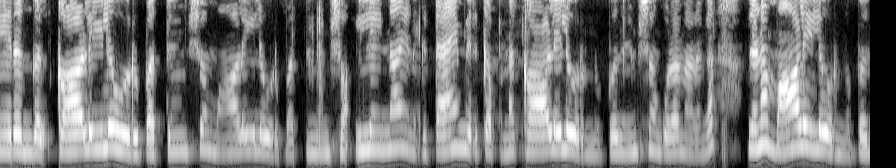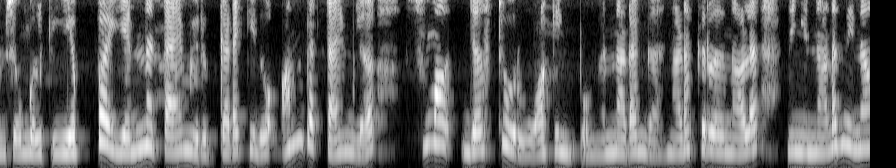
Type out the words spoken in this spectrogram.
நேரங்கள் காலையில் ஒரு பத்து நிமிஷம் மாலையில் ஒரு பத்து நிமிஷம் இல்லைன்னா எனக்கு டைம் இருக்குது அப்படின்னா காலையில் ஒரு முப்பது நிமிஷம் நிமிஷம் கூட நடங்க. இல்லைனா மாலையில் ஒரு முப்பது நிமிஷம். உங்களுக்கு எப்போ என்ன டைம் இரு கிடைக்குதோ அந்த டைமில் சும்மா ஜஸ்ட் ஒரு வாக்கிங் போங்க. நடங்க. நடக்கிறதுனால நீங்கள் நடந்தீங்கன்னா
